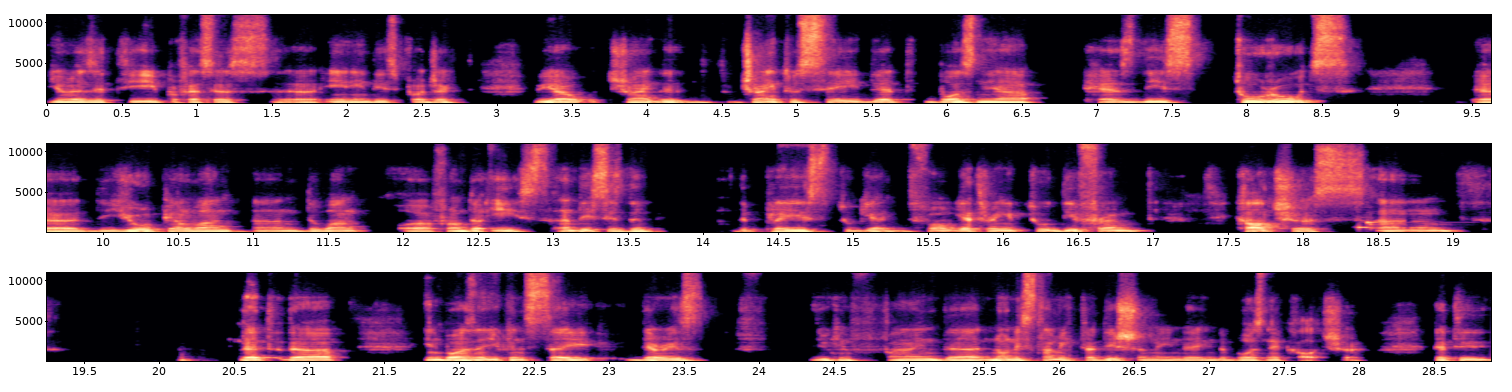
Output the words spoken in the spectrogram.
university professors uh, in, in this project. We are trying, trying to say that Bosnia has these two roots, uh, the European one and the one uh, from the east. And this is the, the place to get for getting two different cultures. And that the in Bosnia, you can say there is, you can find the non-Islamic tradition in the in the Bosnian culture. That it,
